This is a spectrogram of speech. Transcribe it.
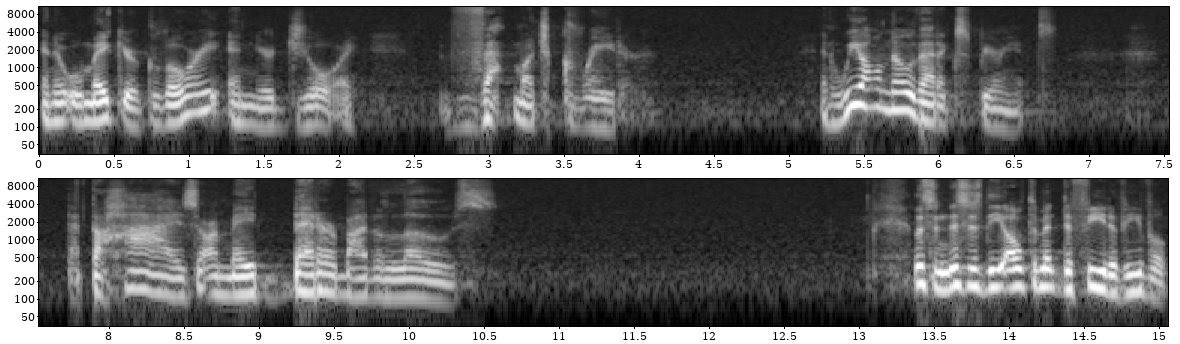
And it will make your glory and your joy that much greater. And we all know that experience that the highs are made better by the lows. Listen, this is the ultimate defeat of evil.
